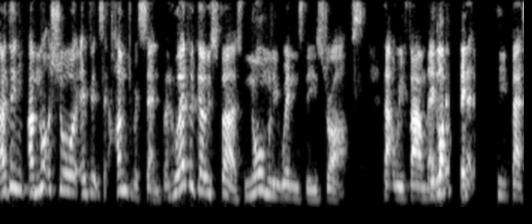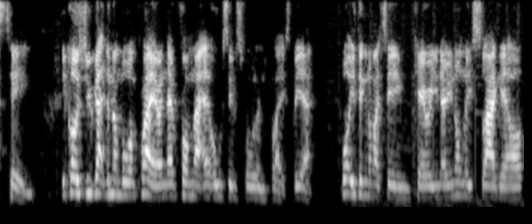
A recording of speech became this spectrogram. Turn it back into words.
I think, I'm not sure if it's 100%, but whoever goes first normally wins these drafts that we found. They like the best team because you get the number one player, and then from that, it all seems to fall into place. But yeah, what are you thinking of my team, Kira? You know, you normally slag it off.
